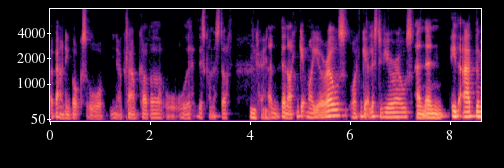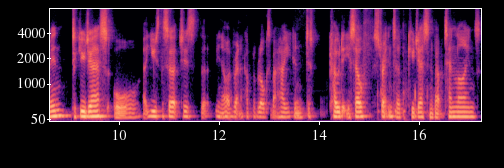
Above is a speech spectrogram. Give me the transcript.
a bounding box or you know cloud cover or all this kind of stuff. Okay. And then I can get my URLs or I can get a list of URLs and then either add them in to QGIS or uh, use the searches that, you know, I've written a couple of blogs about how you can just code it yourself straight into QGIS in about 10 lines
